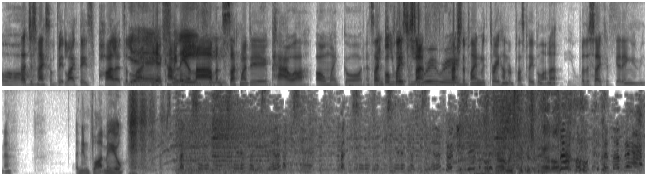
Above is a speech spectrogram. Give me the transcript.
Oh. That just makes it a bit like these pilots that are like, yeah, Yes, come in here, love, and suck my dick. The Power. Oh my god. It's like, well, Wanky, please just don't roo-roo. crash the plane with 300 plus people on it for the sake of getting, you know, an in flight meal. Fuck you, Santa, fuck you, Santa, fuck you, Santa, fuck you, Santa. Fuck you, Santa, fuck you, Santa, fuck you, Santa, fuck you, Santa. Oh, can I at least take this hat off? I love that.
